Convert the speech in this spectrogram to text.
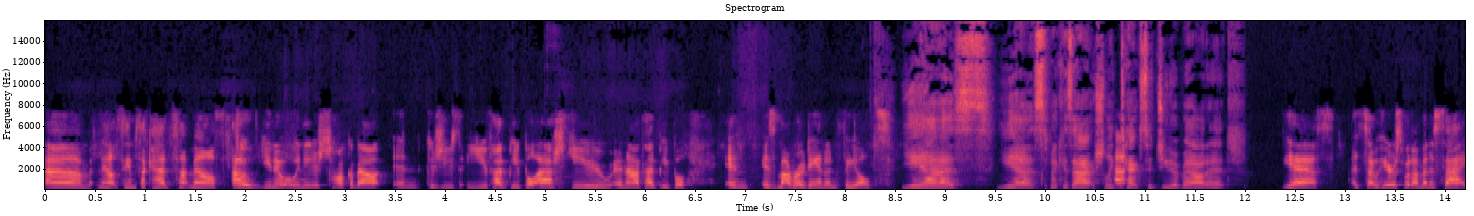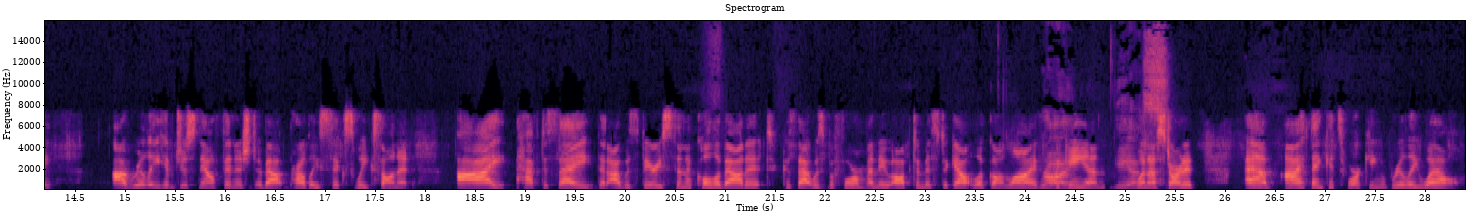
um, now it seems like I had something else. Oh, you know what we needed to talk about, and because you you've had people ask you, and I've had people, and is my Rodan Fields? Yes, yes, because I actually texted you about it. Yes. So here's what I'm going to say. I really have just now finished about probably six weeks on it. I have to say that I was very cynical about it because that was before my new optimistic outlook on life right. began. Yes. When I started, um, I think it's working really well.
